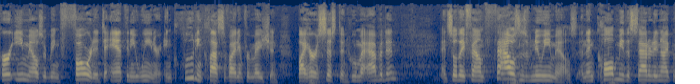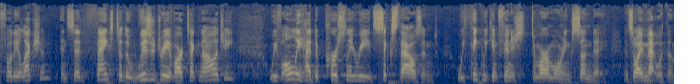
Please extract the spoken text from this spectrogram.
her emails are being forwarded to Anthony Weiner, including classified information by her assistant, Huma Abedin. And so they found thousands of new emails and then called me the Saturday night before the election and said, thanks to the wizardry of our technology, we've only had to personally read 6,000. We think we can finish tomorrow morning, Sunday. And so I met with them.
